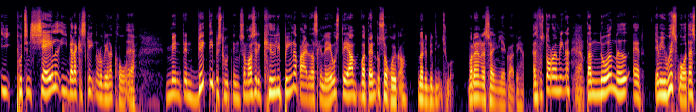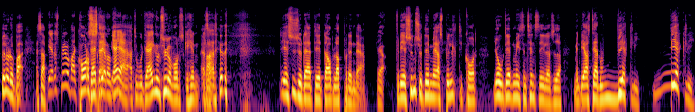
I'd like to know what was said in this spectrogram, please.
i potentialet i, hvad der kan ske, når du vender kortet. Ja. Men den vigtige beslutning, som også er det kedelige benarbejde, der skal laves, det er, hvordan du så rykker, når det bliver din tur. Hvordan er det så egentlig at gøre det her? Altså, forstår du, hvad jeg mener? Ja. Der er noget med, at... Jamen i Wishwar, der spiller du bare... Altså, Ja, der spiller du bare kort, og så der, sker der... der, ja, ja, og du, der er ikke nogen tvivl om, hvor du skal hen. Altså, det, jeg synes jo, der, det er dobbelt op på den der. Ja. Fordi jeg synes jo, det med at spille dit kort, jo, det er den mest intense del så videre, men det er også der, du virkelig, virkelig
